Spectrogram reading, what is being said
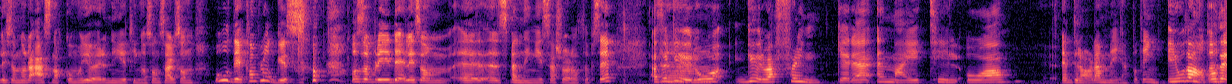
liksom Når det er snakk om å gjøre nye ting og sånn, så er det sånn Å, oh, det kan vlogges! og så blir det liksom eh, spenning i seg sjøl, holdt jeg på å si. Altså, Guro, Guro er flinkere enn meg til å Jeg drar deg med på ting. Jo da, og det,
